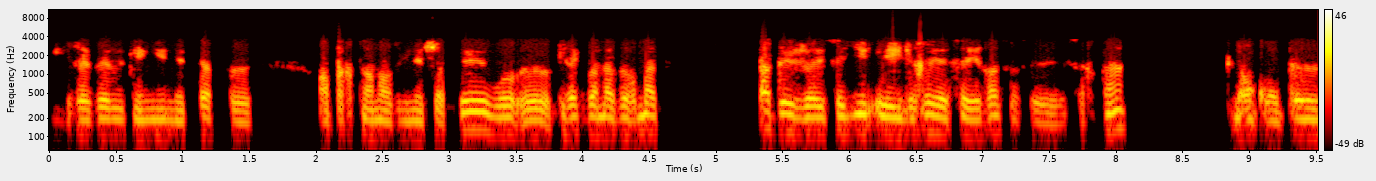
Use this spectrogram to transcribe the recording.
qui rêvait gagner une étape en partant dans une échappée. Euh, Greg Van Avermaet a déjà essayé et il réessayera, ça c'est certain. Donc on peut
